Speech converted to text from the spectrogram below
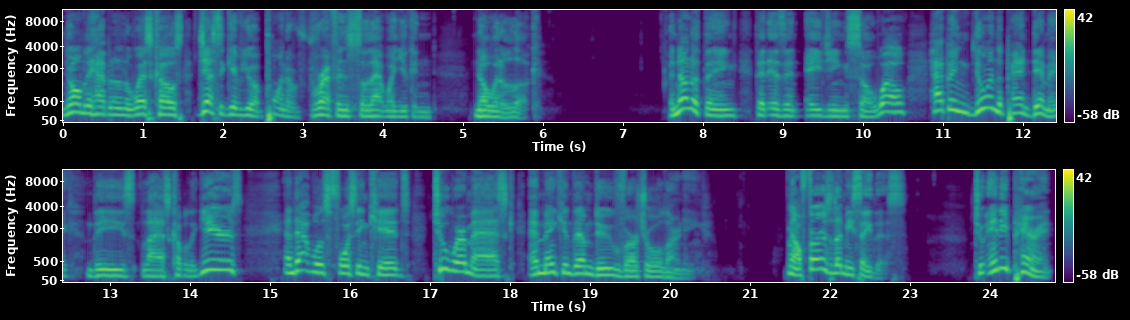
Normally happen on the West Coast just to give you a point of reference so that way you can know where to look. Another thing that isn't aging so well happened during the pandemic these last couple of years, and that was forcing kids to wear masks and making them do virtual learning. Now, first, let me say this to any parent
